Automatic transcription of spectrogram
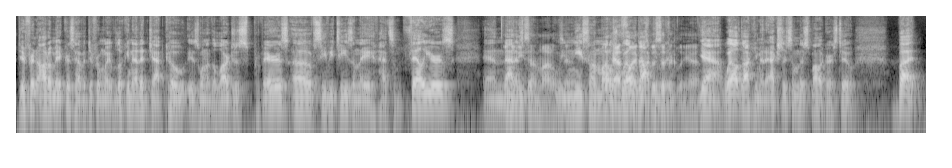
different automakers have a different way of looking at it jatco is one of the largest purveyors of cvts and they've had some failures and that the has Nissan been, models, yeah. Nissan models well documented. specifically, yeah. yeah, well documented. Actually, some of their smaller cars too. But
